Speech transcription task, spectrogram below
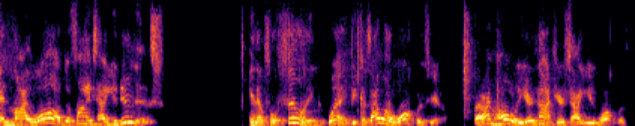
And my law defines how you do this in a fulfilling way because I want to walk with you. But I'm holy, you're not. Here's how you walk with me.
